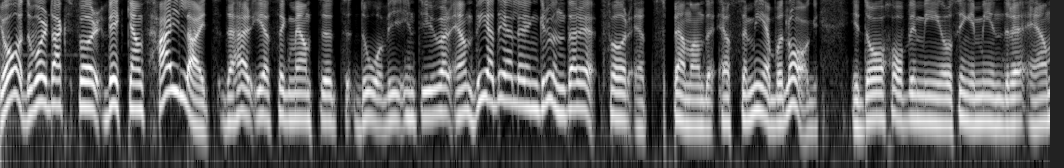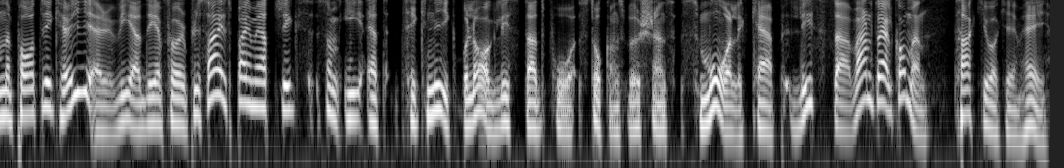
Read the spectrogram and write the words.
Ja, då var det dags för veckans highlight. Det här är segmentet då vi intervjuar en VD eller en grundare för ett spännande SME-bolag. Idag har vi med oss ingen mindre än Patrik Höjer, VD för Precise Biometrics som är ett teknikbolag listat på Stockholmsbörsens small cap-lista. Varmt välkommen! Tack Joakim, hej!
